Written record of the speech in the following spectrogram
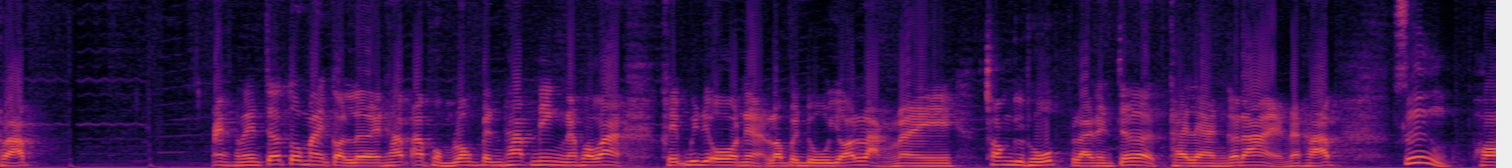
ครับ เรนเจอร์ตัวใหม่ก่อนเลยนะครับอะผมลงเป็นภาพนิ่งนะ เพราะว่าคลิปวิดีโอเนี่ย เราไปดูย้อนหลังในช่อง YouTube ไลน์เรนเจอร์ไทยแลนด์ก็ได้นะครับ ซึ่งพอ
